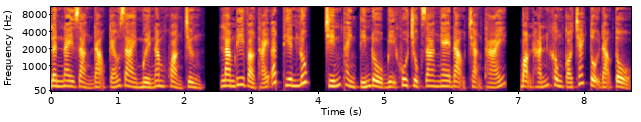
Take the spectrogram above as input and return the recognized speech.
Lần này giảng đạo kéo dài 10 năm khoảng chừng, làm đi vào thái ất thiên lúc chín thành tín đồ bị khu trục ra nghe đạo trạng thái, bọn hắn không có trách tội đạo tổ,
